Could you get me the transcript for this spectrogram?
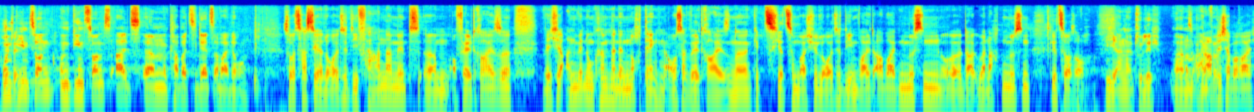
Und dient, son und dient, sonst als ähm, Kapazitätserweiterung. So, jetzt hast du ja Leute, die fahren damit ähm, auf Weltreise. Welche Anwendung könnte man denn noch denken, außer Weltreisen? Gibt es hier zum Beispiel Leute, die im Wald arbeiten müssen, oder da übernachten müssen? Gibt es sowas auch? Ja, natürlich. Ähm, also gewerblicher Bereich?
